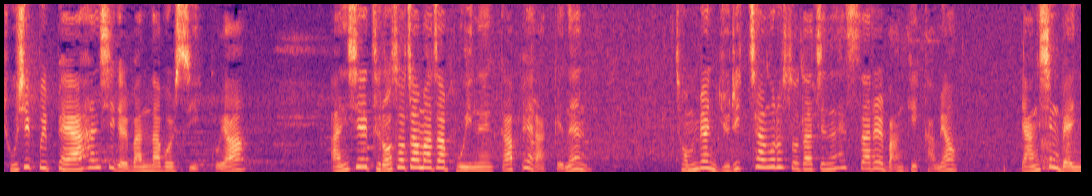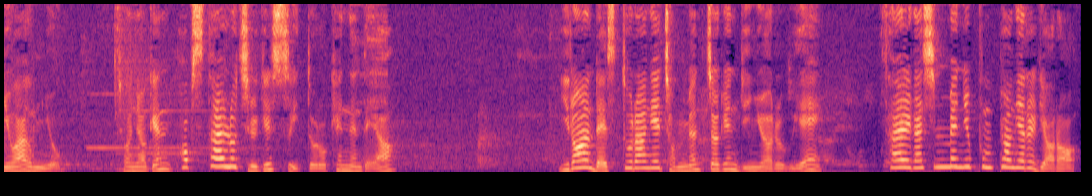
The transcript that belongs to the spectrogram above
조식 뷔페와 한식을 만나볼 수 있고요. 안시에 들어서자마자 보이는 카페 라크는 전면 유리창으로 쏟아지는 햇살을 만끽하며 양식 메뉴와 음료, 저녁엔 펍 스타일로 즐길 수 있도록 했는데요. 이러한 레스토랑의 전면적인 리뉴얼을 위해 4일간 신메뉴 품평회를 열어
